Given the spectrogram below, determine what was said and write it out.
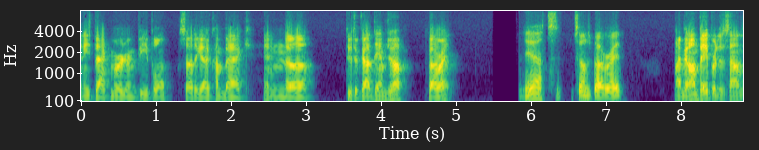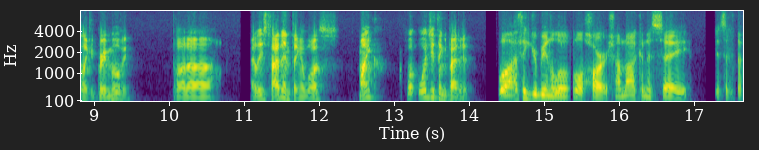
and he's back murdering people. So they gotta come back and uh, do their goddamn job. About right? Yeah, sounds about right. I mean, on paper, this sounds like a great movie, but uh, at least I didn't think it was. Mike, what what do you think about it? Well, I think you're being a little harsh. I'm not gonna say it's a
